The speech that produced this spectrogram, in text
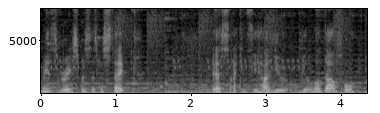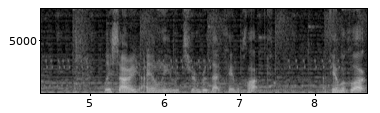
Strikes me as a very explicit mistake. Yes, I can see how you would be a little doubtful. Really sorry, I only remembered that table clock. A table clock?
